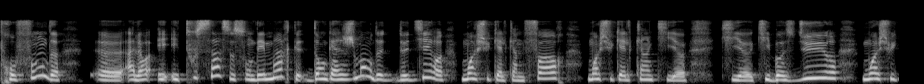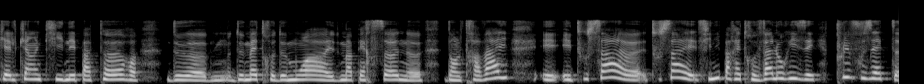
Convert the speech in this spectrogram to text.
profondes Euh, alors, et, tout ça, ce sont des marques d'engagement, de, dire moi je suis quelqu'un de fort, moi je suis quelqu'un qui euh, qui, euh, qui bosse dur, moi je suis quelqu'un qui n'est pas peur de, de mettre de moi et de ma personne dans le travail. Et, tout ça, tout ça finit par être valorisé. Plus vous êtes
